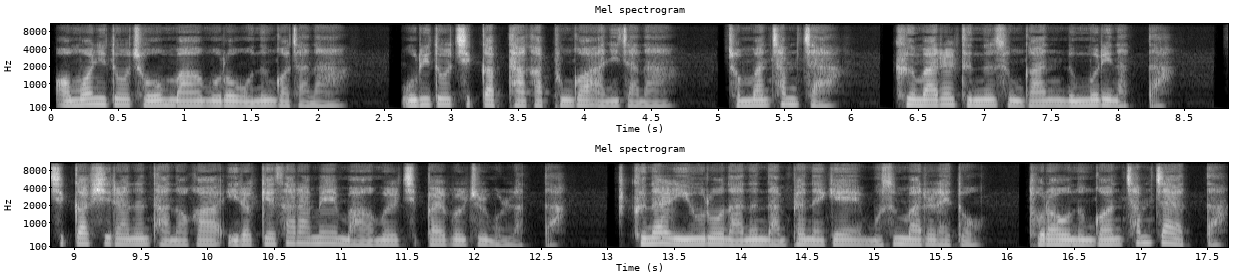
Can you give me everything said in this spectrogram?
어머니도 좋은 마음으로 오는 거잖아. 우리도 집값 다 갚은 거 아니잖아. 좀만 참자. 그 말을 듣는 순간 눈물이 났다. 집값이라는 단어가 이렇게 사람의 마음을 짓밟을 줄 몰랐다. 그날 이후로 나는 남편에게 무슨 말을 해도 돌아오는 건 참자였다.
